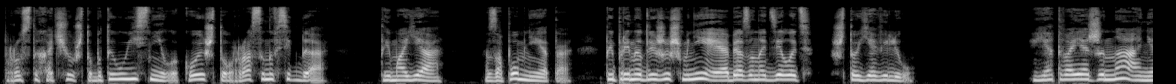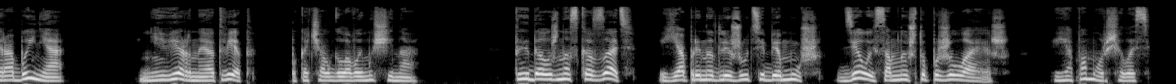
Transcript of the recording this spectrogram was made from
«Просто хочу, чтобы ты уяснила кое-что раз и навсегда. Ты моя. Запомни это. Ты принадлежишь мне и обязана делать, что я велю». «Я твоя жена, а не рабыня». «Неверный ответ», — покачал головой мужчина. «Ты должна сказать, я принадлежу тебе, муж, делай со мной, что пожелаешь». Я поморщилась.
